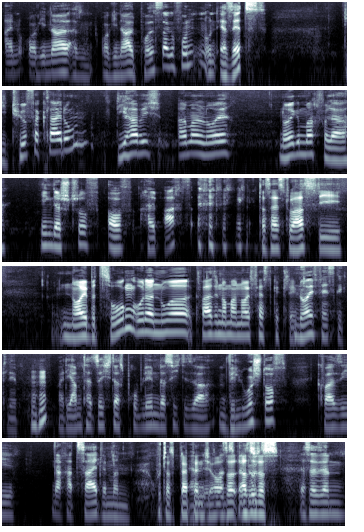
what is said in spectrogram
ein Original, also ein Originalpolster gefunden und ersetzt. Die Türverkleidungen, die habe ich einmal neu, neu gemacht, weil da hing der Stoff auf halb acht. Das heißt, du hast die neu bezogen oder nur quasi nochmal neu festgeklebt? neu festgeklebt. Mhm. Weil die haben tatsächlich das Problem, dass sich dieser Velurstoff quasi nach einer Zeit, wenn man, Gut, das bleibt ja, Ja, nicht aus. Also benutzt. das, dass er dann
